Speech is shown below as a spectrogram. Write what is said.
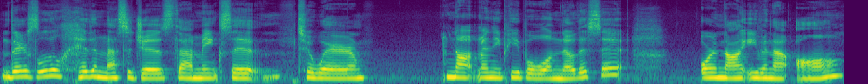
there's little hidden messages that makes it to where not many people will notice it or not even at all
